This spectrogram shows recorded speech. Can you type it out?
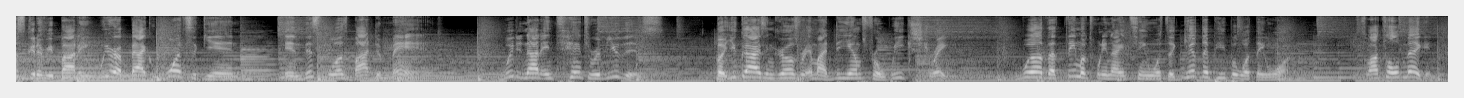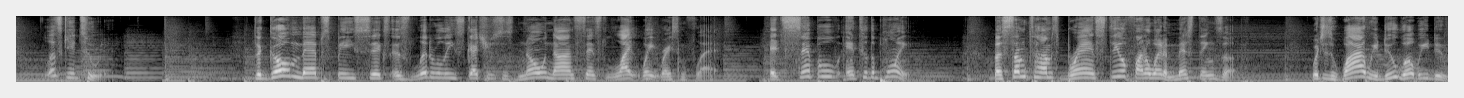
What's good, everybody? We are back once again, and this was by demand. We did not intend to review this, but you guys and girls were in my DMs for weeks straight. Well, the theme of 2019 was to give the people what they want. So I told Megan, let's get to it. The Go Meb Speed 6 is literally Skechers' no-nonsense lightweight racing flat. It's simple and to the point. But sometimes brands still find a way to mess things up, which is why we do what we do.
